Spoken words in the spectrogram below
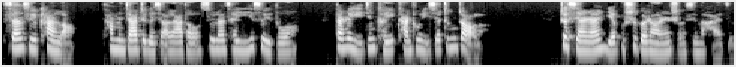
三岁看老，他们家这个小丫头虽然才一岁多，但是已经可以看出一些征兆了。这显然也不是个让人省心的孩子。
